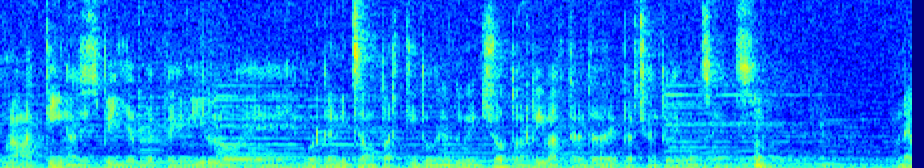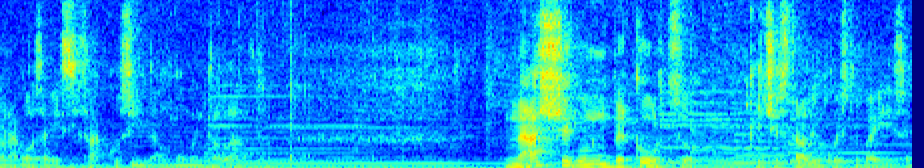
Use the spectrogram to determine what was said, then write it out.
una mattina si sveglia Beppe Grillo e organizza un partito che nel 2018 arriva al 33% dei consensi. Sì. Non è una cosa che si fa così da un momento all'altro. Nasce con un percorso che c'è stato in questo paese,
